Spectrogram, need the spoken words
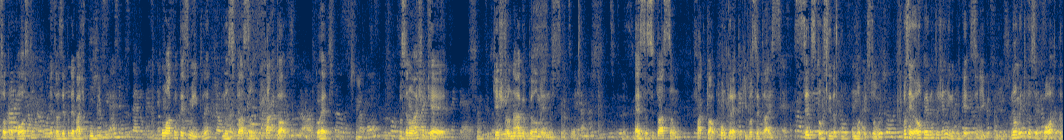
sua, proposta é trazer para o debate público um acontecimento, né? Uma situação factual, correto? Sim. Você não acha que é questionável, pelo menos, essa situação factual, concreta, que você traz ser distorcida por uma pessoa? Tipo assim, é uma pergunta genuína, porque se liga, no momento que você corta,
